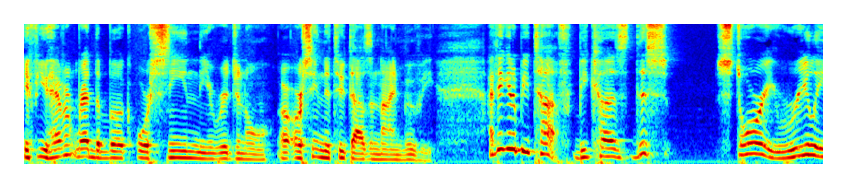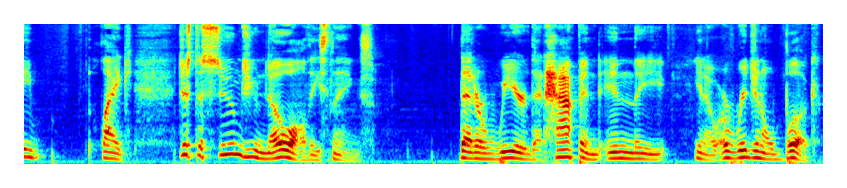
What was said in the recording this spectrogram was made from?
if you haven't read the book or seen the original or, or seen the 2009 movie. I think it'll be tough because this story really, like, just assumes you know all these things that are weird that happened in the you know original book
